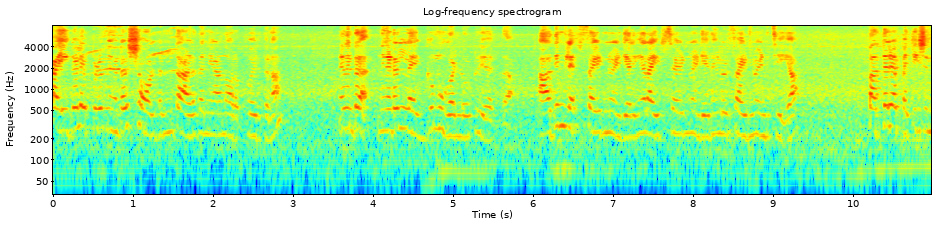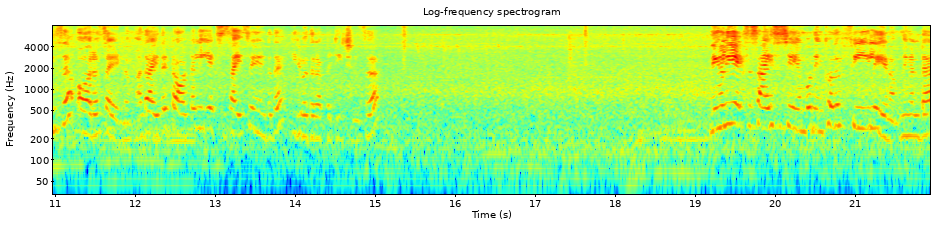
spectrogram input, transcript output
കൈകൾ എപ്പോഴും നിങ്ങളുടെ ഷോൾഡറിന് താഴെ തന്നെയാണെന്ന് ഉറപ്പ് വരുത്തണം. എന്നിട്ട് നിങ്ങളുടെ ലെഗ് മുകളിലോട്ട് ഉയർത്തുക. ആദ്യം ലെഫ്റ്റ് സൈഡിന് വേണ്ടി അല്ലെങ്കിൽ റൈറ്റ് സൈഡിന് വേണ്ടി ഏതെങ്കിലും ഒരു സൈഡിന് വേണ്ടി ചെയ്യുക. പത്ത് റെപ്പറ്റീഷൻസ് ഓരോ സൈഡിലും അതായത് ടോട്ടൽ ഈ എക്സസൈസ് ചെയ്യേണ്ടത് ഇരുപത് റെപ്പറ്റീഷൻസ് നിങ്ങൾ ഈ എക്സസൈസ് ചെയ്യുമ്പോൾ നിങ്ങൾക്കത് ഫീൽ ചെയ്യണം. നിങ്ങളുടെ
